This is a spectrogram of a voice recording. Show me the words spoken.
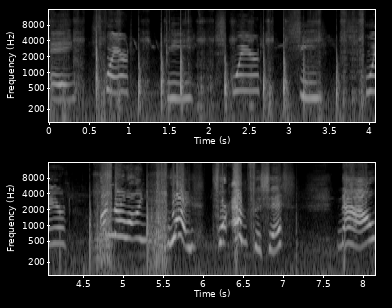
A squared, B squared, C squared, underline twice for emphasis. Now,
